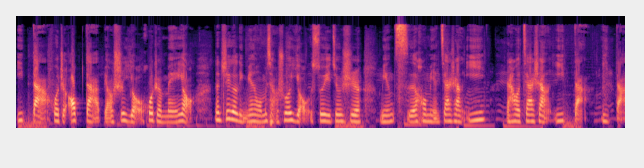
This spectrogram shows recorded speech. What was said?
ita 或者 o p d a 表示有或者没有。那这个里面我们想说有，所以就是名词后面加上一，然后加上 ita，ita。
